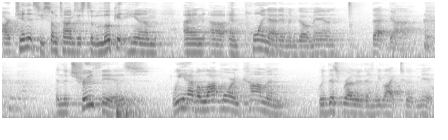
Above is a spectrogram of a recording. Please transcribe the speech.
our tendency sometimes is to look at him and uh, and point at him and go, "Man, that guy." And the truth is, we have a lot more in common with this brother than we like to admit.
